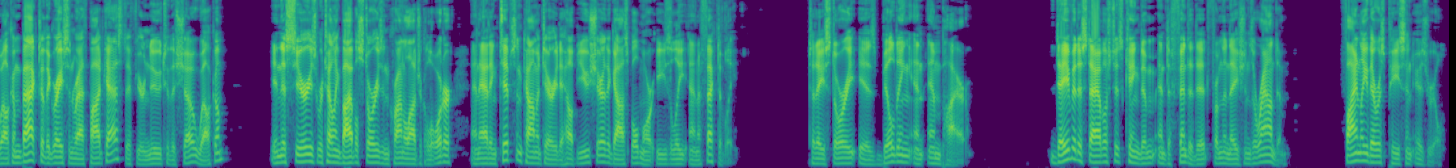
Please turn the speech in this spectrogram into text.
Welcome back to the Grace and Wrath podcast. If you're new to the show, welcome. In this series, we're telling Bible stories in chronological order and adding tips and commentary to help you share the gospel more easily and effectively. Today's story is Building an Empire. David established his kingdom and defended it from the nations around him. Finally, there was peace in Israel.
